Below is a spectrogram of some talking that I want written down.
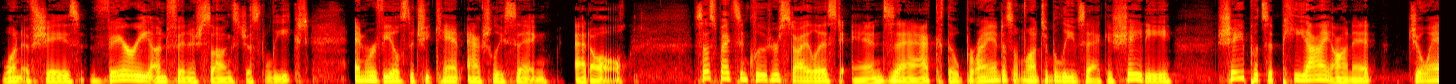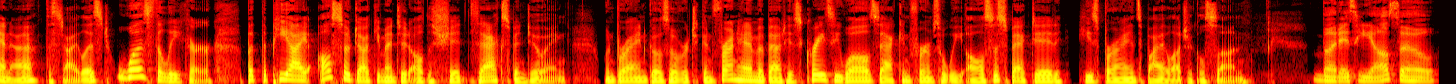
One of Shay's very unfinished songs just leaked and reveals that she can't actually sing at all. Suspects include her stylist and Zach, though Brian doesn't want to believe Zach is shady. Shay puts a PI on it. Joanna, the stylist, was the leaker, but the PI also documented all the shit Zach's been doing. When Brian goes over to confront him about his crazy wall, Zach confirms what we all suspected. He's Brian's biological son. But is he also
